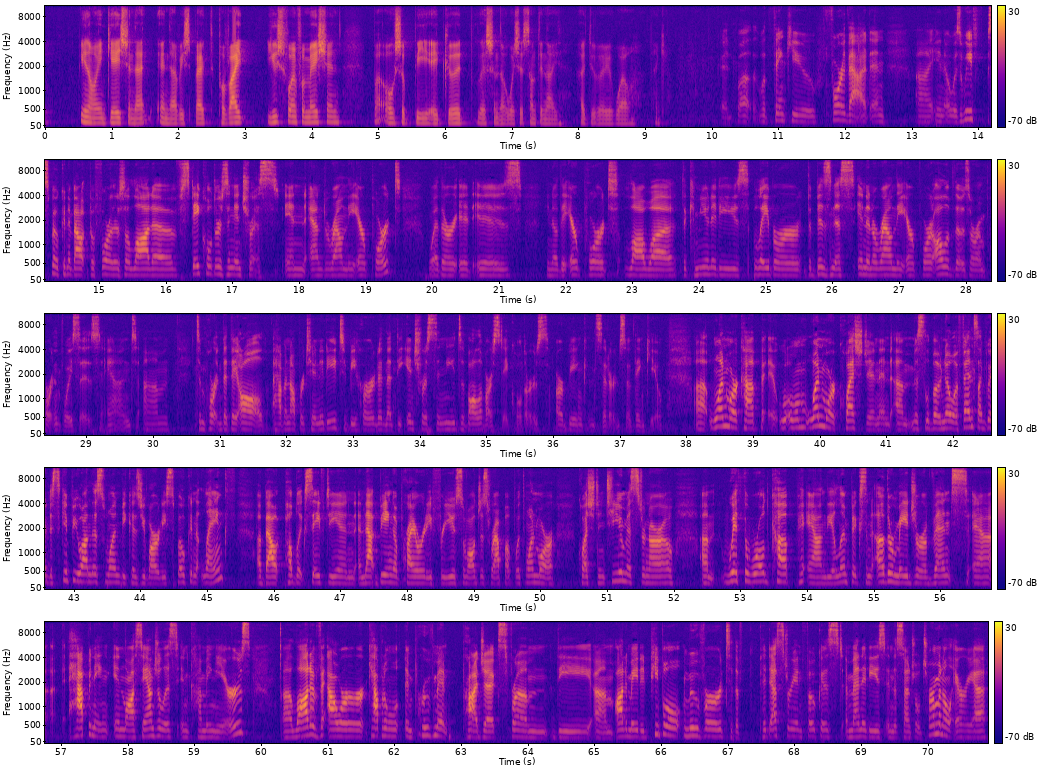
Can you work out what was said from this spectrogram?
you know engage in that in that respect, provide useful information, but also be a good listener, which is something I, I do very well. Thank you. Good. Well, well, thank you for that. And, uh, you know, as we've spoken about before, there's a lot of stakeholders and interests in and around the airport, whether it is, you know, the airport, LAWA, the communities, labor, the business in and around the airport. All of those are important voices. And um, it's important that they all have an opportunity to be heard and that the interests and needs of all of our stakeholders are being considered. So thank you. Uh, One more cup, uh, one more question, and um, Ms. LeBeau, no offense, I'm going to skip you on this one because you've already spoken at length about public safety and, and that being a priority for you. So I'll just wrap up with one more question to you, Mr. Narro. Um, With the World Cup and the Olympics and other major events uh, happening in Los Angeles in coming years, a lot of our capital improvement projects, from the um, automated people mover to the pedestrian-focused amenities in the central terminal area,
